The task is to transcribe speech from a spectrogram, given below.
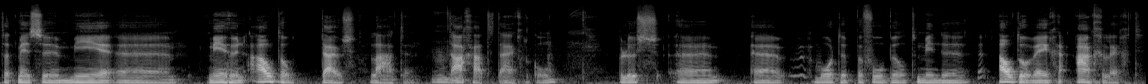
dat mensen meer, uh, meer hun auto thuis laten. Mhm. Daar gaat het eigenlijk om. Plus uh, uh, wordt er bijvoorbeeld minder autowegen aangelegd.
